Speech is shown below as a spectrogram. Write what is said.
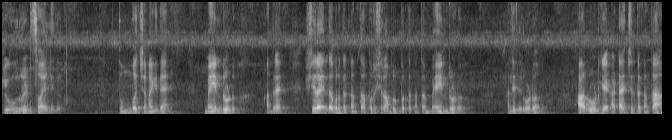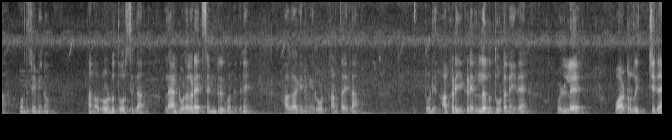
ಪ್ಯೂರ್ ರೆಡ್ ಸಾಯಿಲ್ ಇದು. ತುಂಬ ಚೆನ್ನಾಗಿದೆ. ಮೇಯ್ನ್ ರೋಡು ಅಂದರೆ ಶಿರಾಯಿಂದ ಬರತಕ್ಕಂಥ ಪರಶುರಾಮ್ಪುರಕ್ಕೆ ಬರ್ತಕ್ಕಂಥ ಮೇಯ್ನ್ ರೋಡು ಅಲ್ಲಿದೆ ರೋಡು ಆ ರೋಡ್ಗೆ ಅಟ್ಯಾಚ್ ಇರ್ತಕ್ಕಂಥ ಒಂದು ಜಮೀನು. ನಾನು ರೋಡು ತೋರಿಸಿಲ್ಲ. ಲ್ಯಾಂಡ್ ಒಳಗಡೆ ಸೆಂಟ್ರಿಗೆ ಬಂದಿದ್ದೀನಿ. ಹಾಗಾಗಿ ನಿಮಗೆ ರೋಡ್ ಕಾಣ್ತಾ ಇಲ್ಲ. ನೋಡಿ, ಆ ಕಡೆ ಈ ಕಡೆ ಎಲ್ಲನೂ ತೋಟನೇ ಇದೆ. ಒಳ್ಳೆ ವಾಟ್ರ್ ರಿಚ್ ಇದೆ.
